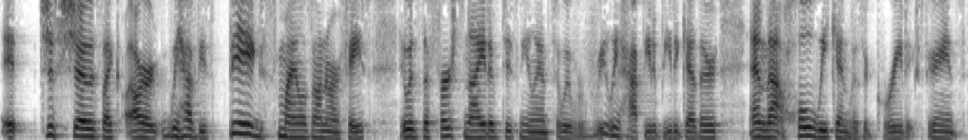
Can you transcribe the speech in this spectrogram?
it just shows like our we have these big smiles on our face. It was the first night of Disneyland, so we were really happy to be together, and that whole weekend was a great experience.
